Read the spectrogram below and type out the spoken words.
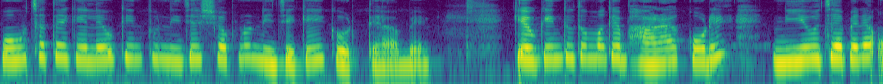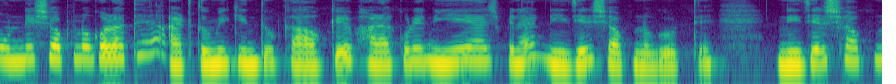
পৌঁছাতে গেলেও কিন্তু নিজের স্বপ্ন নিজেকেই করতে হবে। কেউ কিন্তু তোমাকে ভাড়া করে নিয়েও যাবে না অন্যের স্বপ্ন করাতে আর তুমি কিন্তু কাউকে ভাড়া করে নিয়ে আসবে না নিজের স্বপ্ন করতে নিজের স্বপ্ন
